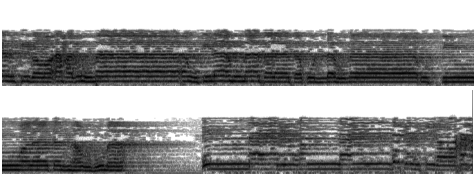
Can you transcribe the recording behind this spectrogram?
الْكِبَرَ أَحَدُهُمَا أَوْ كِلَاهُمَا فَلَا تَقُل لَّهُمَا أُفٍّ وَلَا تَنْهَرْهُمَا وَقُل لَّهُمَا قَوْلًا كَرِيمًا وَقَضَىٰ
